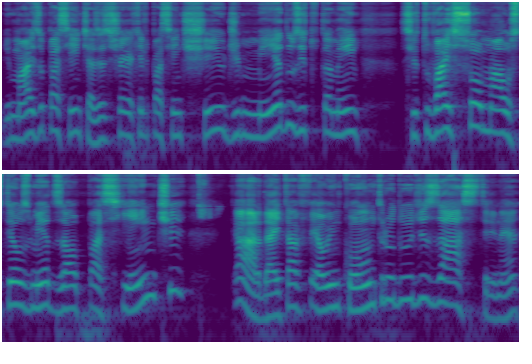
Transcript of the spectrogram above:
e mais o paciente. Às vezes chega aquele paciente cheio de medos e tu também, se tu vai somar os teus medos ao paciente, cara, daí tá, é o encontro do desastre, né?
